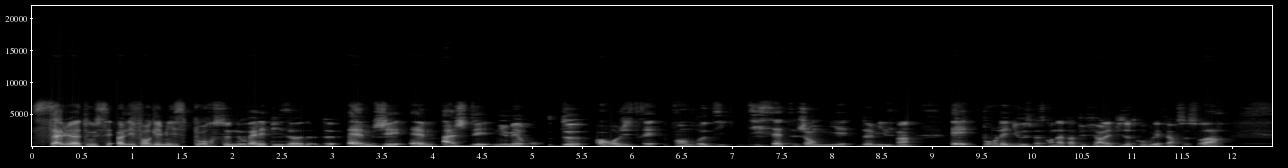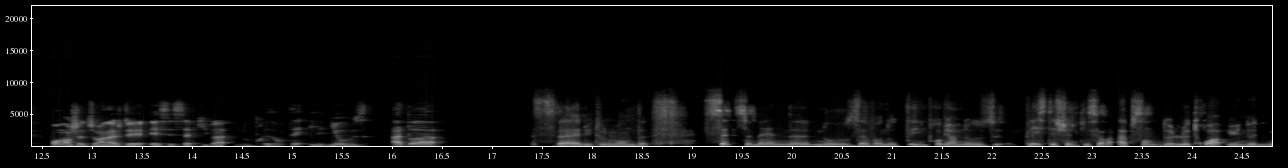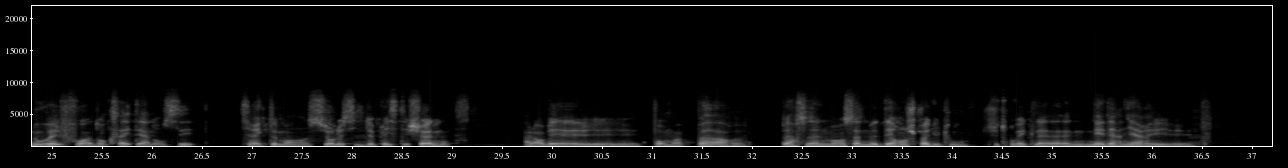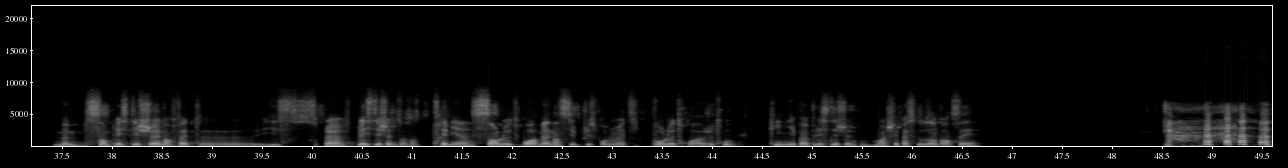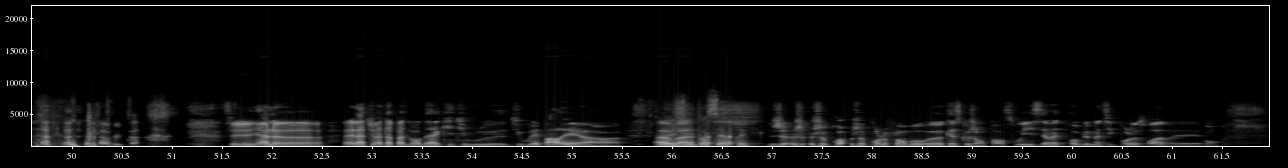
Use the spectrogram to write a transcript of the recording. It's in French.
Salut à tous, c'est Only4Gamies pour ce nouvel épisode de MGM HD numéro 2, enregistré vendredi 17 janvier 2020. Et pour les news, parce qu'on n'a pas pu faire l'épisode qu'on voulait faire ce soir, on enchaîne sur un HD et c'est Seb qui va nous présenter les news. À toi Salut tout le monde. Cette semaine, nous avons noté une première news PlayStation qui sera absente de l'E3 une nouvelle fois. Donc ça a été annoncé directement sur le site de PlayStation. Alors ben, pour ma part, personnellement, ça ne me dérange pas du tout. J'ai trouvé que l'année dernière, et même sans PlayStation, en fait, euh, PlayStation s'en sortait très bien sans le 3. Maintenant, c'est plus problématique pour le 3, je trouve, qu'il n'y ait pas PlayStation. Moi, je sais pas ce que vous en pensez. Ah, c'est génial. Euh. Là, tu vois, t'as pas demandé à qui tu voulais, parler. Hein. Ah oui, j'y ai bah, pensé après. Je, prends, le flambeau. Euh, qu'est-ce que j'en pense? Oui, ça va être problématique pour le 3, mais bon.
